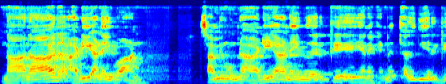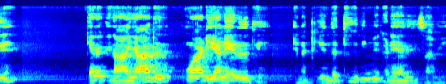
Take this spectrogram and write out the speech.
நானார் அடி அணைவான் சாமி உன்னை அடி அணைவதற்கு எனக்கு என்ன தகுதி இருக்குது எனக்கு நான் யார்? உன் அடி அணையிறதுக்கு எனக்கு எந்த தகுதியுமே கிடையாது சாமி.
